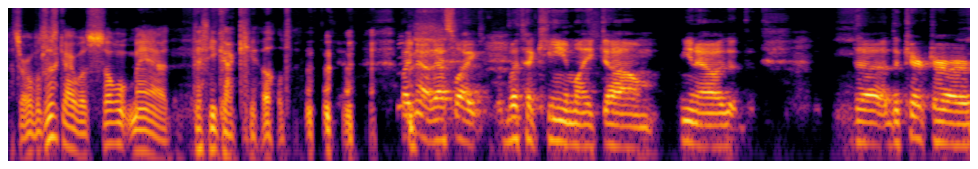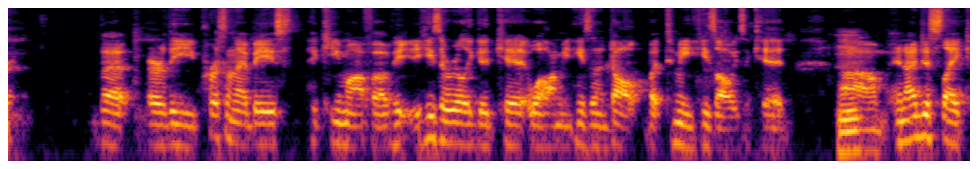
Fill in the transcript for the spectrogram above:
That's right. Well, this guy was so mad that he got killed. yeah. But no, that's like with Hakeem, like, um, you know, the, the, the character that, or the person that I based Hakeem off of. He, he's a really good kid. Well, I mean, he's an adult, but to me, he's always a kid. Mm. Um, and I just like,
